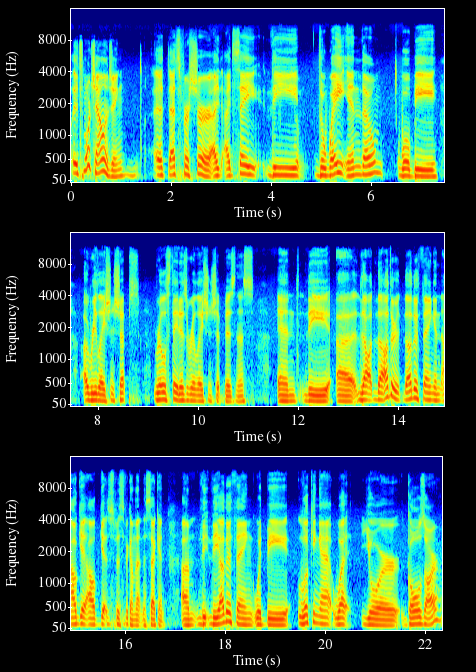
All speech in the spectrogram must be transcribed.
it's more challenging. It, that's for sure. I, I'd say the the way in though will be uh, relationships. Real estate is a relationship business, and the uh, the the other the other thing, and I'll get I'll get specific on that in a second. Um, the the other thing would be looking at what your goals are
